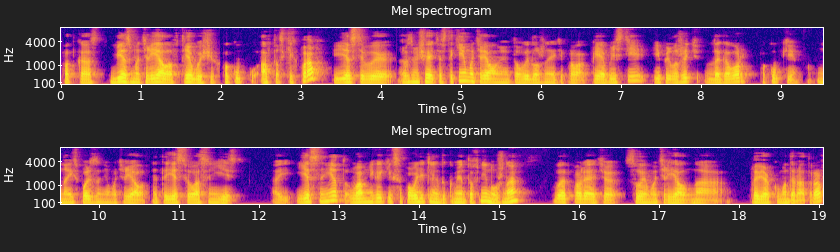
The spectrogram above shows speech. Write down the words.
подкаст без материалов, требующих покупку авторских прав. И если вы размещаете с такими материалами, то вы должны эти права приобрести и приложить договор покупки на использование материалов. Это если у вас они есть. А если нет, вам никаких сопроводительных документов не нужно. Вы отправляете свой материал на проверку модераторов.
